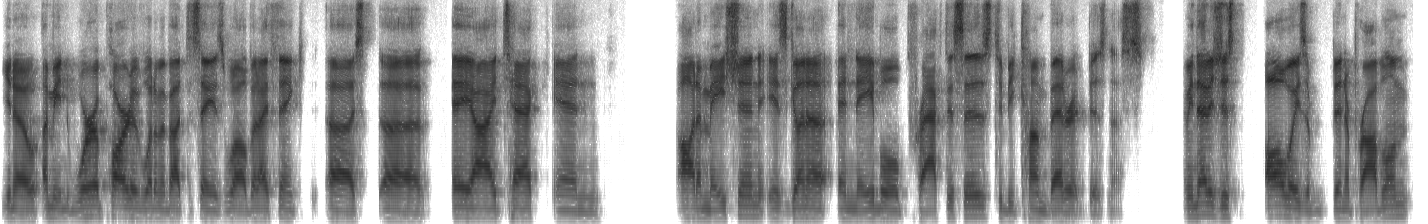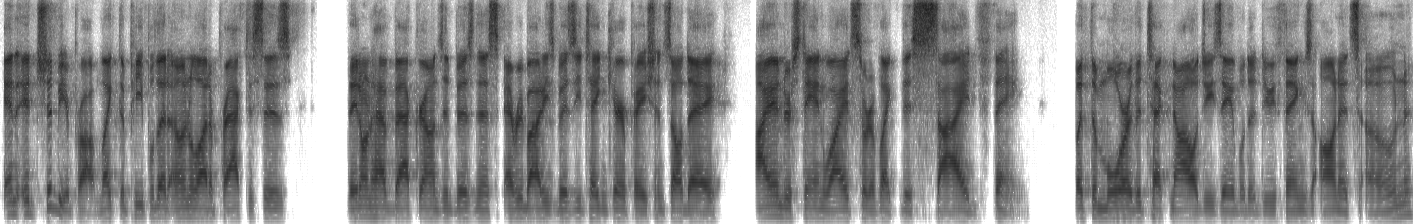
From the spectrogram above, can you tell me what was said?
you know, I mean, we're a part of what I'm about to say as well, but I think uh, uh, AI tech and automation is going to enable practices to become better at business. I mean, that is just always been a problem, and it should be a problem. Like the people that own a lot of practices, they don't have backgrounds in business. Everybody's busy taking care of patients all day. I understand why it's sort of like this side thing, but the more the technology is able to do things on its own,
